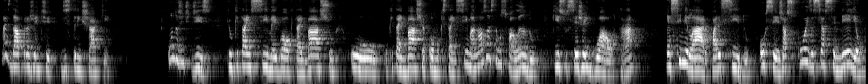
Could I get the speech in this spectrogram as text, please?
mas dá para a gente destrinchar aqui. Quando a gente diz que o que está em cima é igual ao que está embaixo, o, o que está embaixo é como o que está em cima, nós não estamos falando que isso seja igual, tá? É similar, parecido, ou seja, as coisas se assemelham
